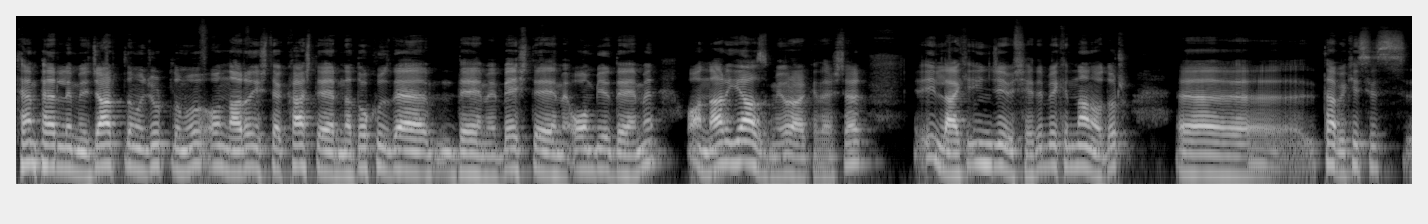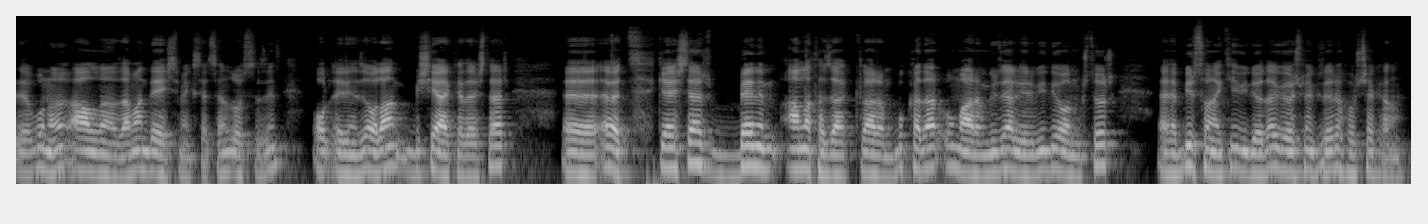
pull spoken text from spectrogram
temperli mi, cartlı mı, curtlu mu onları işte kaç değerinde 9D mi, 5D mi, 11D mi onlar yazmıyor arkadaşlar. İlla ki ince bir şeydir. Belki nanodur. Ee, tabii ki siz e, bunu aldığınız zaman değiştirmek isterseniz o sizin elinizde olan bir şey arkadaşlar. Ee, evet gençler benim anlatacaklarım bu kadar. Umarım güzel bir video olmuştur. Ee, bir sonraki videoda görüşmek üzere. Hoşçakalın.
